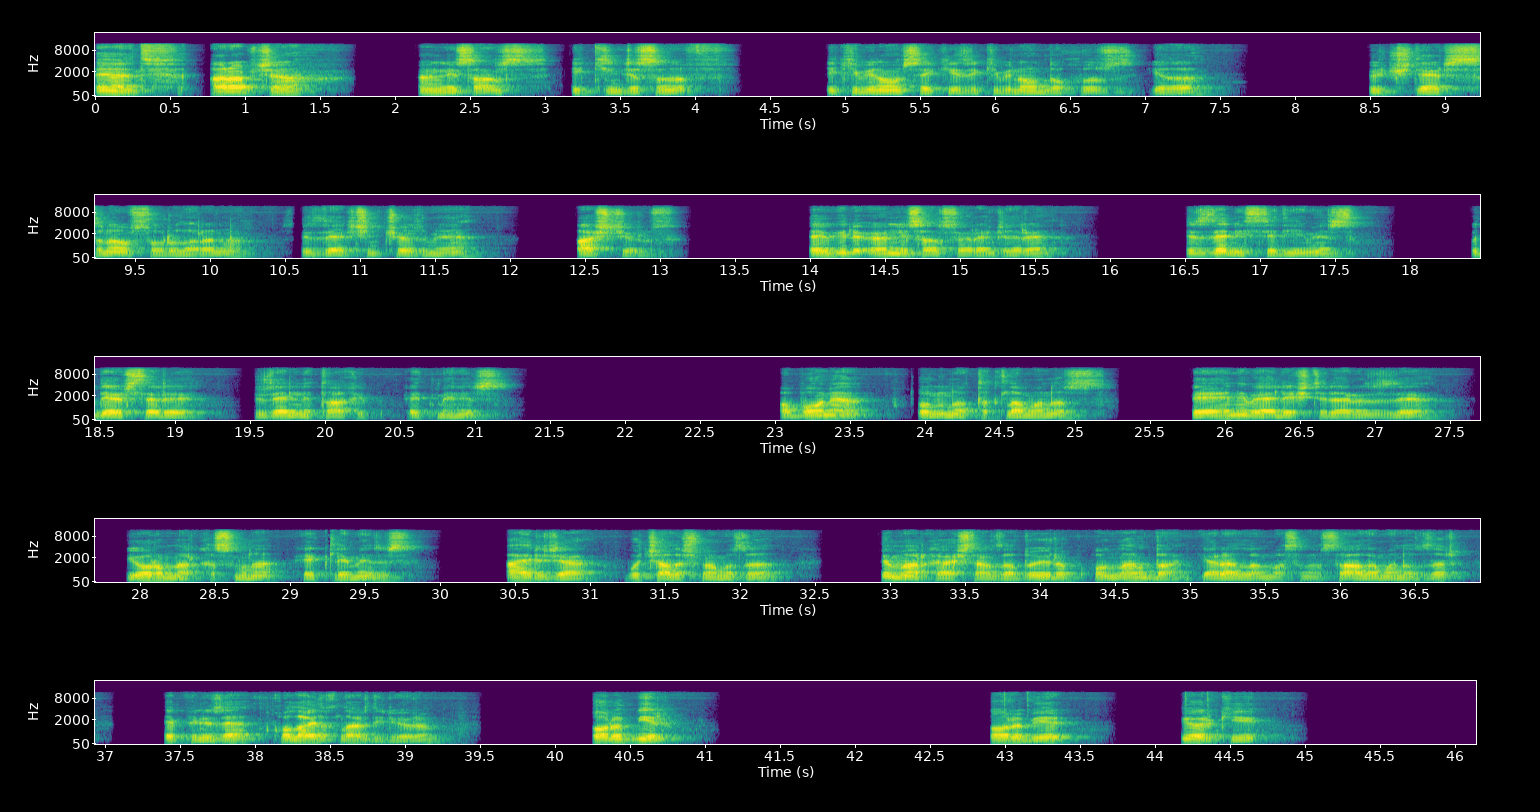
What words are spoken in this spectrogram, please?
Evet, Arapça ön lisans ikinci sınıf 2018-2019 yılı 3 ders sınav sorularını sizler için çözmeye başlıyoruz. Sevgili ön lisans öğrencileri, sizden istediğimiz bu dersleri düzenli takip etmeniz, abone butonuna tıklamanız, beğeni ve eleştirilerinizi yorumlar kısmına eklemeniz, ayrıca bu çalışmamızı tüm arkadaşlarınıza duyurup onların da yararlanmasını sağlamanızdır. Hepinize kolaylıklar diliyorum. Soru 1. Soru 1 diyor ki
